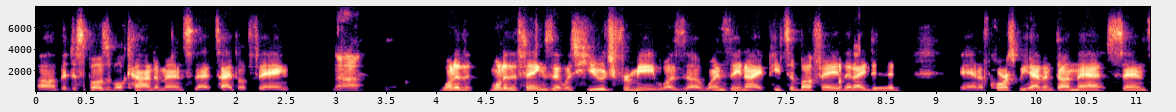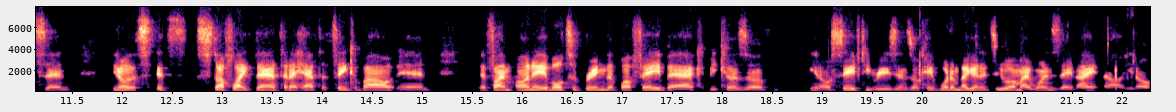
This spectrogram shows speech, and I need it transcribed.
uh, the disposable condiments, that type of thing. Uh-huh. One of the one of the things that was huge for me was a Wednesday night pizza buffet that I did, and of course we haven't done that since. And you know, it's it's stuff like that that I have to think about. And if I'm unable to bring the buffet back because of you know safety reasons, okay, what am I going to do on my Wednesday night now? You know,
